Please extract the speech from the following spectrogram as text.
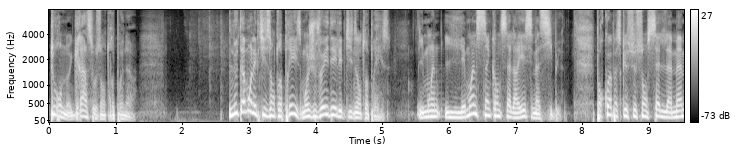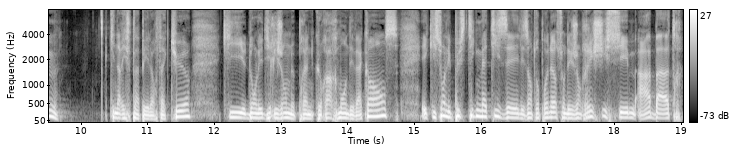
tourne grâce aux entrepreneurs notamment les petites entreprises. Moi, je veux aider les petites entreprises. Les moins, de 50 salariés, c'est ma cible. Pourquoi? Parce que ce sont celles-là même qui n'arrivent pas à payer leurs factures, qui, dont les dirigeants ne prennent que rarement des vacances et qui sont les plus stigmatisés. Les entrepreneurs sont des gens richissimes à abattre,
